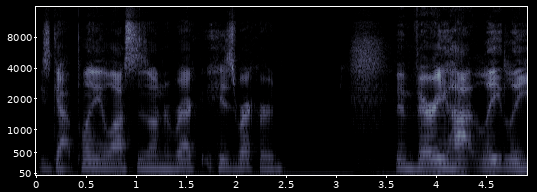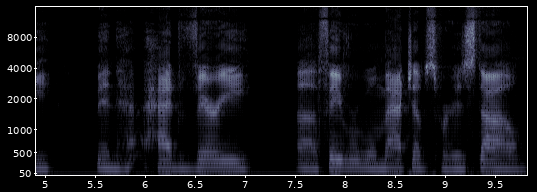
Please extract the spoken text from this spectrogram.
He's got plenty of losses on the rec- his record. been very hot lately. Been had very uh, favorable matchups for his style.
